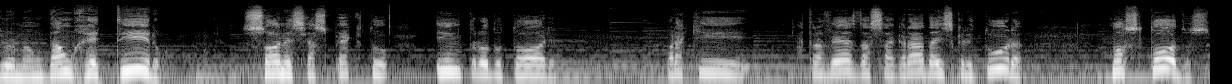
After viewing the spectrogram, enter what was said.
Querido irmão, dá um retiro só nesse aspecto introdutório, para que, através da Sagrada Escritura, nós todos,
